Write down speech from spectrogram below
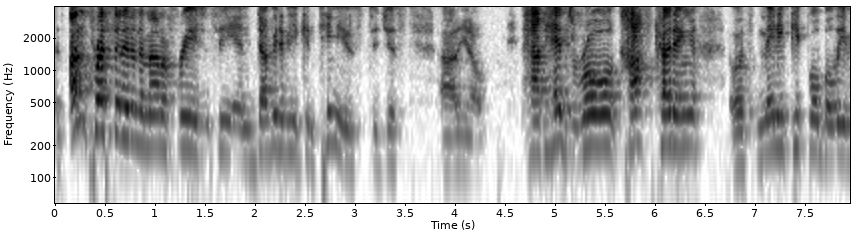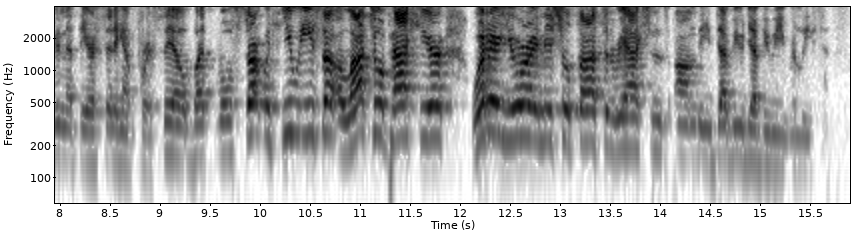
an unprecedented amount of free agency, and WWE continues to just, uh, you know, have heads roll, cost cutting, with many people believing that they are setting up for a sale. But we'll start with you, Isa. A lot to unpack here. What are your initial thoughts and reactions on the WWE releases?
